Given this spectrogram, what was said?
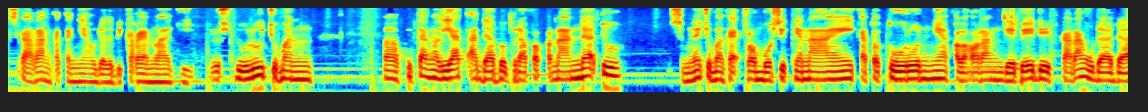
sekarang katanya udah lebih keren lagi. Terus dulu cuman uh, kita ngelihat ada beberapa penanda tuh sebenarnya cuma kayak trombositnya naik atau turunnya kalau orang DBD sekarang udah ada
